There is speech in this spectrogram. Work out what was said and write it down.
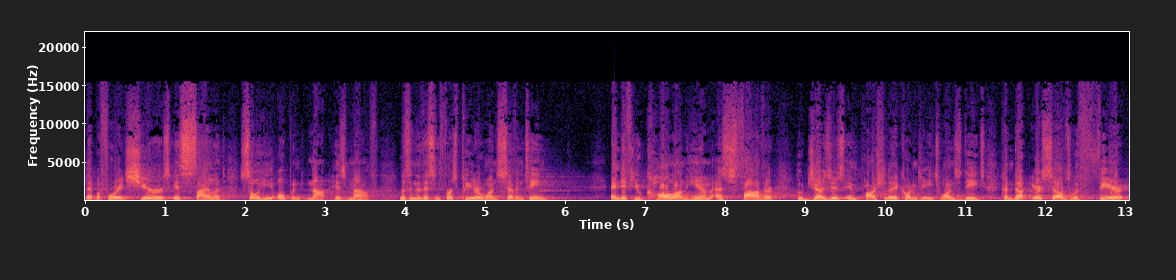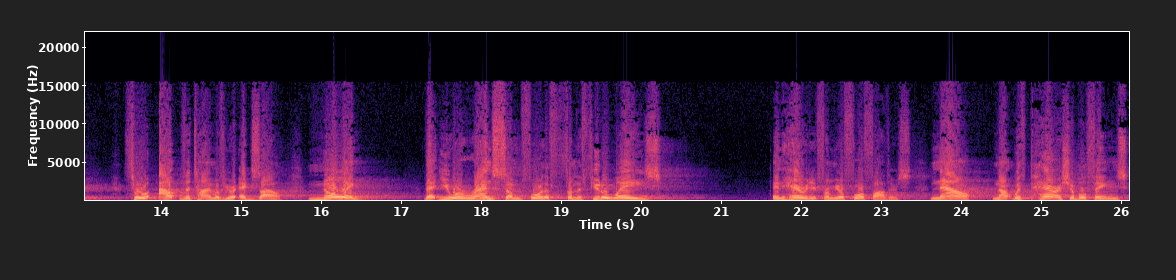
that before its shearers is silent, so he opened not his mouth. Listen to this in 1 Peter 1:17. And if you call on him as Father, who judges impartially according to each one's deeds, conduct yourselves with fear throughout the time of your exile, knowing that you were ransomed the, from the futile ways inherited from your forefathers. Now, not with perishable things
